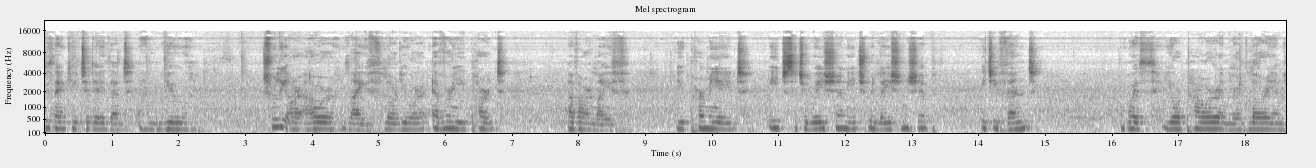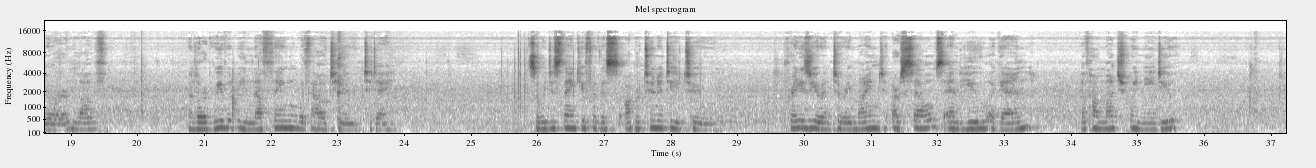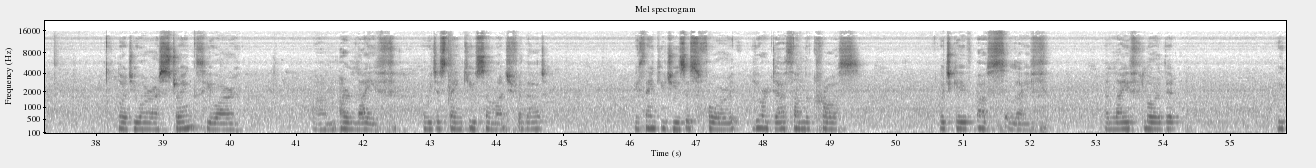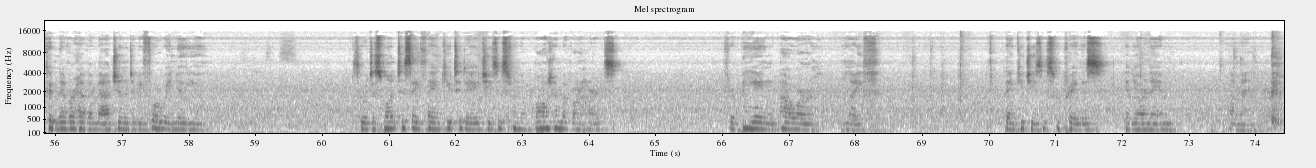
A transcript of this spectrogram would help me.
We thank you today that um, you truly are our life. Lord, you are every part of our life. You permeate each situation, each relationship, each event with your power and your glory and your love. And Lord, we would be nothing without you today. So we just thank you for this opportunity to praise you and to remind ourselves and you again of how much we need you. Lord, you are our strength, you are um, our life. We just thank you so much for that. We thank you, Jesus, for your death on the cross, which gave us a life. A life, Lord, that we could never have imagined before we knew you. So we just want to say thank you today, Jesus, from the bottom of our hearts for being our life. Thank you, Jesus. We pray this in your name. Amen.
